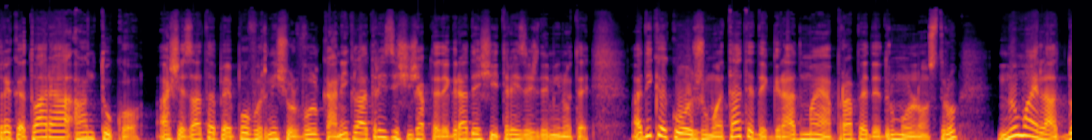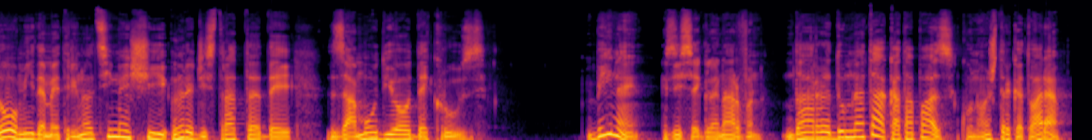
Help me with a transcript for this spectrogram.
Trecătoarea Antuco, așezată pe povârnișul vulcanic la 37 de grade și 30 de minute, adică cu o jumătate de grad mai aproape de drumul nostru numai la 2000 de metri înălțime și înregistrată de Zamudio de Cruz. Bine, zise Glenarvan, dar dumneata, catapaz, cunoști trecătoarea?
